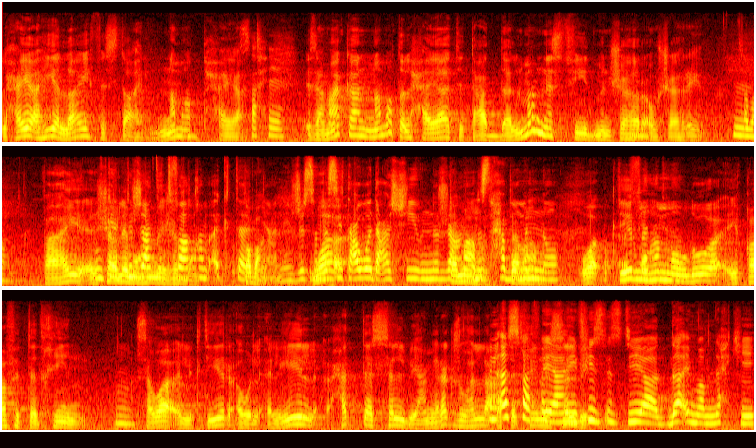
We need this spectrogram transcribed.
الحقيقة هي lifestyle نمط حياة. صحيح. إذا ما كان نمط الحياة تتعدل ما بنستفيد من شهر أو شهرين. طبعا. فهي ممكن شغلة ترجع مهمة تتفاقم جدا أكثر طبعا. يعني الجسم و- بس يتعود على شيء ونرجع نسحبه. منه. وكثير. مهم موضوع إيقاف التدخين. سواء الكثير أو القليل حتى السلبي. عم يركزوا هلأ على للأسف يعني السلبي. في ازدياد. دائما بنحكي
